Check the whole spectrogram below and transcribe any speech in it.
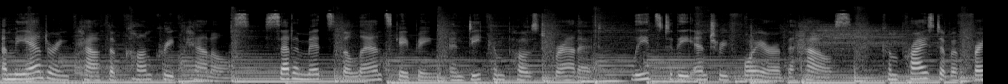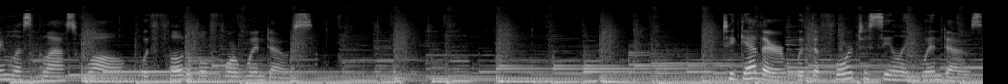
A meandering path of concrete panels, set amidst the landscaping and decomposed granite, leads to the entry foyer of the house, comprised of a frameless glass wall with floatable four windows. Together with the floor to ceiling windows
